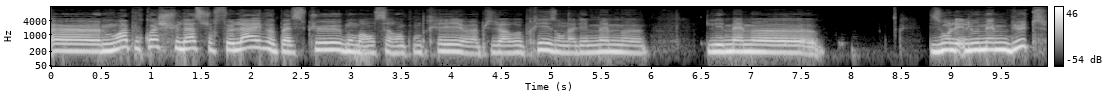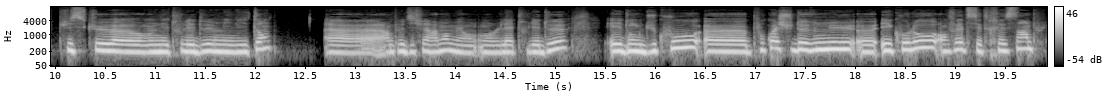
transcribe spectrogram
Euh, moi, pourquoi je suis là sur ce live? Parce que bon, bah, on s'est rencontrés euh, à plusieurs reprises, on a les mêmes, euh, les mêmes, euh, disons le même but, puisque on est tous les deux militants, un peu différemment, mais on, on l'est tous les deux. Et donc du coup, euh, pourquoi je suis devenue euh, écolo? En fait, c'est très simple.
